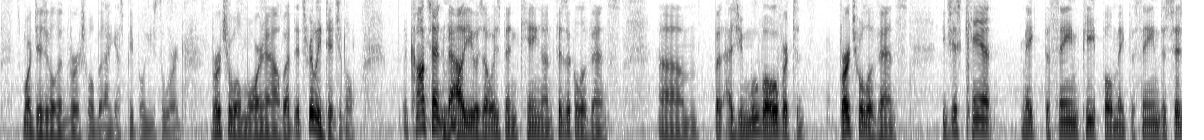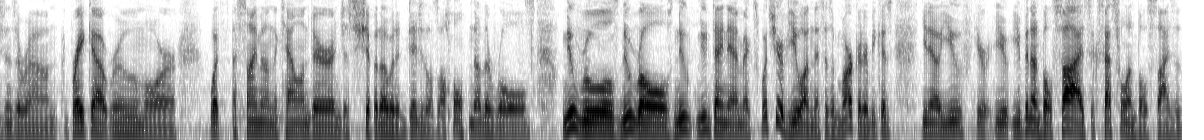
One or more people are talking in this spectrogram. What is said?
It's more digital than virtual, but I guess people use the word virtual more now, but it's really digital. The content mm -hmm. value has always been king on physical events. Um, but as you move over to virtual events, you just can't make the same people make the same decisions around a breakout room or what assignment on the calendar and just ship it over to digital is a whole nother roles, new rules, new roles, new new dynamics. What's your view on this as a marketer? Because you know you've you're, you, you've been on both sides, successful on both sides of,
